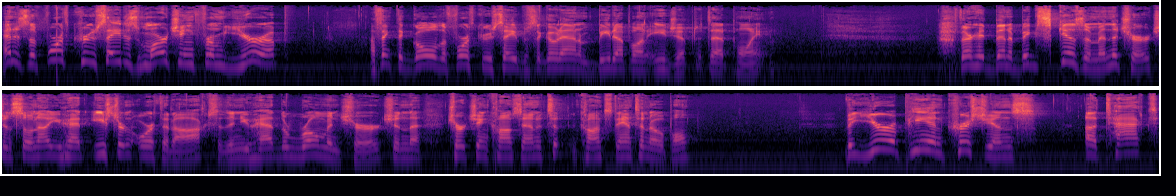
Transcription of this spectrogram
And as the fourth crusade is marching from Europe, I think the goal of the fourth crusade was to go down and beat up on Egypt at that point. There had been a big schism in the church, and so now you had Eastern Orthodox, and then you had the Roman church and the church in Constantinople. The European Christians attacked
